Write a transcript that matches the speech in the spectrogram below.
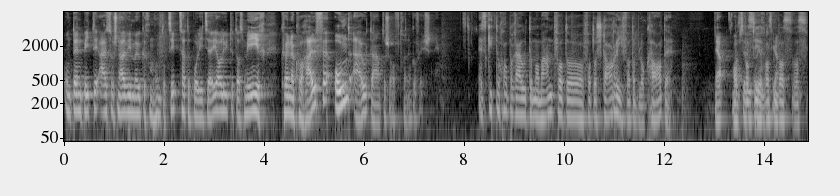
und dann bitte auch so schnell wie möglich um 117 der Polizei anrufen, dass wir können helfen und auch die Täterschaft können festnehmen es gibt doch aber auch den Moment von der, von der Starre, von der Blockade. Ja, was absolut. Passiert, was, ja. was, was,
